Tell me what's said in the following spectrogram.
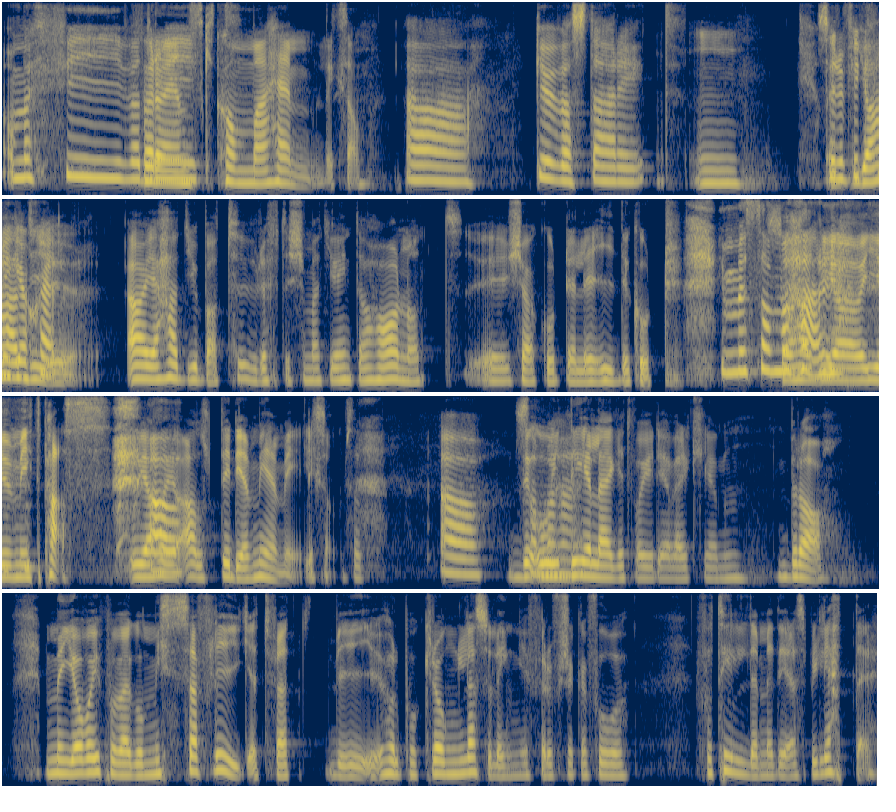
Åh men fy vad för att ens drygt. komma hem liksom. Ja. Gud vad störigt. Mm. Så du fick Jag flyga själv? Ju, ja, jag hade ju bara tur eftersom att jag inte har något eh, körkort eller ID-kort. Men samma Så här. hade jag ju mitt pass och jag har ju Ja. alltid det med mig liksom. Så att Ja, det, samma och i här. det läget var ju det verkligen bra. Men jag var ju på väg att missa flyget för att vi höll på att krångla så länge för att försöka få, få till det med deras biljetter.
